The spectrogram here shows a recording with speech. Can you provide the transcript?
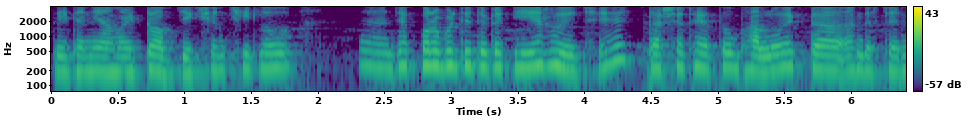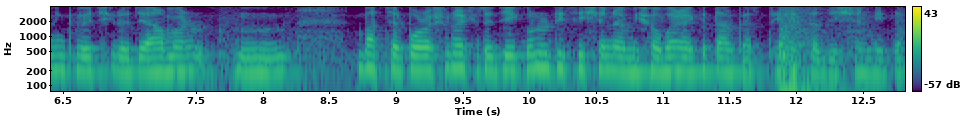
তো এটা নিয়ে আমার একটা অবজেকশন ছিল। যাক, পরবর্তীতে ওটা ক্লিয়ার হয়েছে। তার সাথে এত ভালো একটা আন্ডারস্ট্যান্ডিং হয়েছিল যে আমার বাচ্চার পড়াশোনার ক্ষেত্রে যে কোনো ডিসিশনে আমি সবার আগে তার কাছ থেকে সাজেশন নিতাম।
